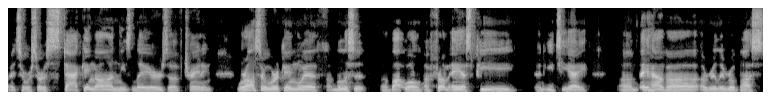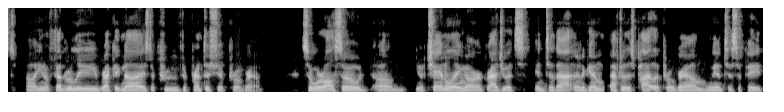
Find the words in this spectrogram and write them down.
right? So we're sort of stacking on these layers of training. We're also working with uh, Melissa uh, Botwell uh, from ASP and ETA. Um, they have a, a really robust, uh, you know, federally recognized, approved apprenticeship program. So we're also, um, you know, channeling our graduates into that. And again, after this pilot program, we anticipate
